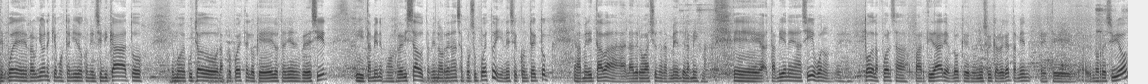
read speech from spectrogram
después de reuniones que hemos tenido con el sindicato, hemos escuchado las propuestas y lo que ellos tenían que decir y también hemos revisado también la ordenanza por supuesto y en ese contexto ameritaba la derogación de la, de la misma. Eh, también es así, bueno, eh, todas las fuerzas partidarias, bloque de la Unión Cívica Radical también este, nos recibió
